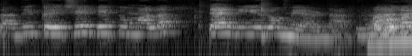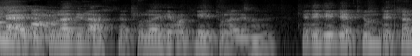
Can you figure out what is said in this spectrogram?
साधे पैसे हे तुम्हाला त्या हिरो मिळणार. मला नाही मिळायचं तुला दिलं असतं तुला हे बघ हे तुला देणार आहे. ते दीदीचे ठेवून दे चल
